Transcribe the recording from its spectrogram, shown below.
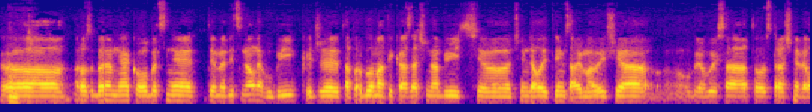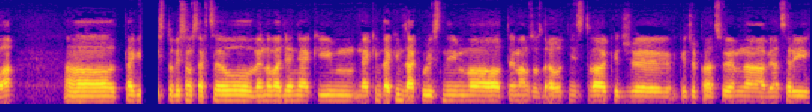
uh, rozberem nejako obecne tie medicinálne huby, keďže tá problematika začína byť uh, čím ďalej tým zaujímavejšia, objavuje sa to strašne veľa. Uh, takisto by som sa chcel venovať aj nejakým, nejakým takým zákulisným uh, témam zo zdravotníctva, keďže, keďže pracujem na viacerých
